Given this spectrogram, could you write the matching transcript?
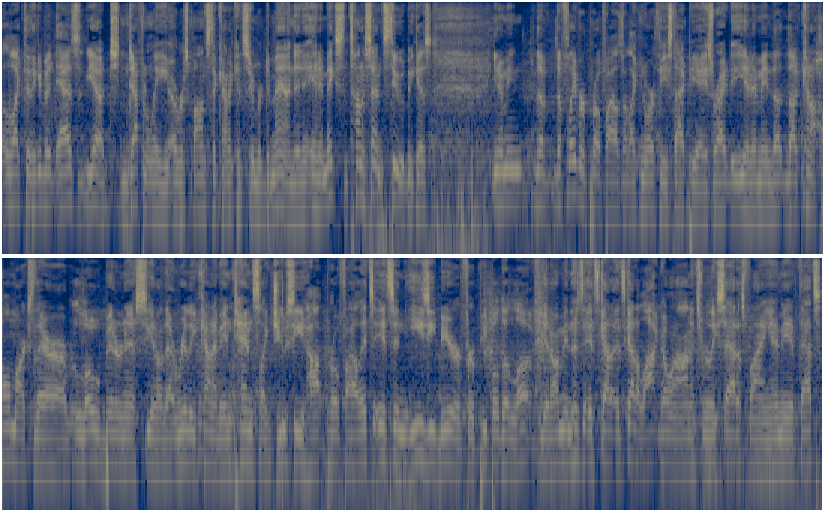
like to think of it as yeah, definitely a response to kind of consumer demand, and, and it makes a ton of sense too because. You know, I mean, the the flavor profiles are like Northeast IPAs, right? You know, I mean, the, the kind of hallmarks there are low bitterness. You know, that really kind of intense, like juicy hop profile. It's it's an easy beer for people to love. You know, I mean, it's got it's got a lot going on. It's really satisfying, and I mean, if that's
